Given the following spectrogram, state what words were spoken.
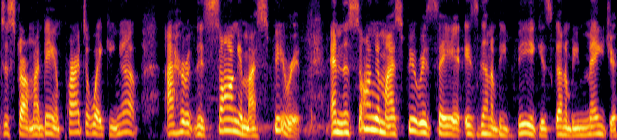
to start my day. And prior to waking up, I heard this song in my spirit. And the song in my spirit said, It's going to be big. It's going to be major.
